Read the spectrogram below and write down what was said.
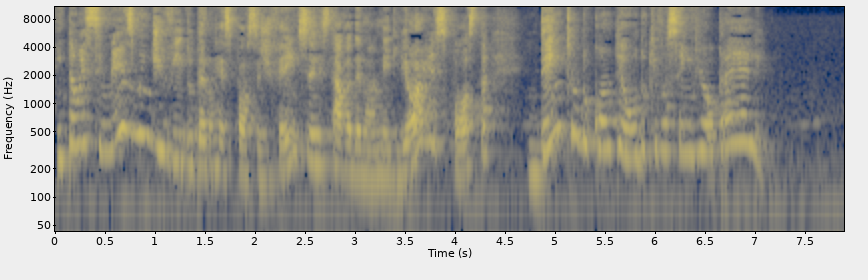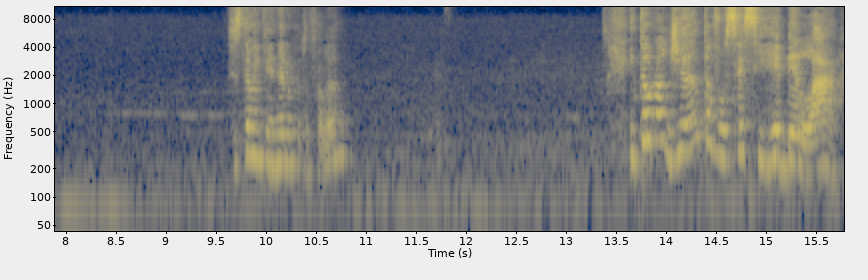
Então, esse mesmo indivíduo dando respostas diferentes, ele estava dando a melhor resposta dentro do conteúdo que você enviou para ele. Vocês estão entendendo o que eu tô falando? Então não adianta você se rebelar,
